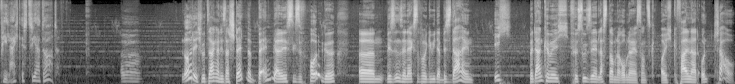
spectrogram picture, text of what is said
Vielleicht ist sie ja dort. Leute, ich würde sagen, an dieser Stelle beenden wir jetzt diese Folge. Ähm, wir sehen uns in der nächsten Folge wieder. Bis dahin, ich bedanke mich fürs Zusehen. Lasst einen Daumen nach oben, wenn es euch gefallen hat. Und ciao.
